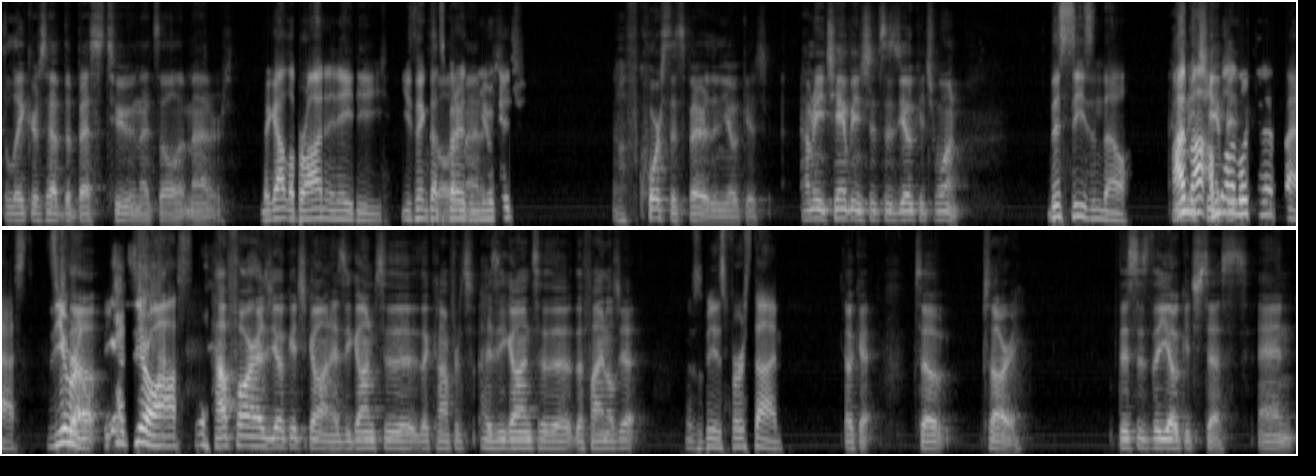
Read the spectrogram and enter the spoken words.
The Lakers have the best two, and that's all that matters. They got LeBron and AD. You think That's that's, better that than. Jokic? Of course, it's better than Jokic. How many championships has Jokic won? This season, though. How I'm not, I'm not looking at fast. Zero. No. You got zero, Haas. How far has Jokic gone? Has he gone to the conference? Has he gone to the, the finals yet? This will be his first time. Okay. So, sorry. This is the Jokic test. And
